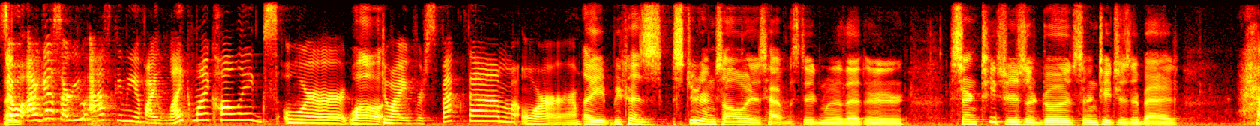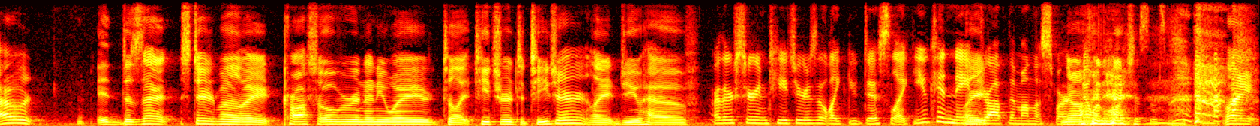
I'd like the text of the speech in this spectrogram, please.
So I guess are you asking me if I like my colleagues or Well- do I respect them or like because students always have the stigma that certain teachers are good, certain teachers are bad. How it, does that stigma like cross over in any way to like teacher to teacher? Like, do you have Are there certain teachers that like you dislike? You can name Like- drop them on the spark. No. No, one watches this. like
